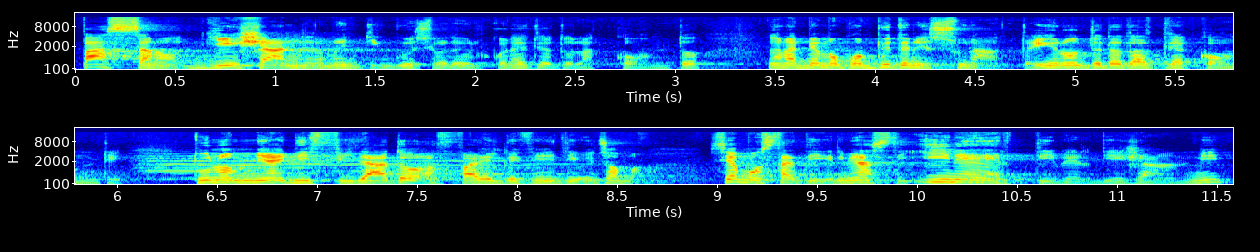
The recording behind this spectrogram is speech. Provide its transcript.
Passano 10 anni dal momento in cui ho stipulato il contratto e ti ho dato l'acconto, non abbiamo compiuto nessun atto, io non ti ho dato altri acconti, tu non mi hai diffidato a fare il definitivo, insomma siamo stati rimasti inerti per 10 anni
